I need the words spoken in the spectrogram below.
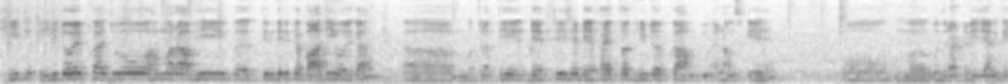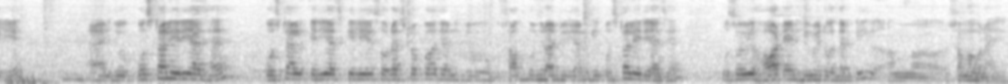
हीट हीट वेव का जो हमारा अभी तीन दिन के बाद ही होएगा मतलब डे थ्री से डे फाइव तक हीट वेव का हम अनाउंस किए हैं, वो गुजरात रीजन के लिए। एंड जो कोस्टल एरियाज़ है कोस्टल एरियाज़ के लिए सौराष्ट्र का जो साउथ गुजरात रीजन के कोस्टल एरियाज़ है, उसमें भी हॉट एंड ह्यूमिड वेदर की हम संभावनाएँ हैं।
